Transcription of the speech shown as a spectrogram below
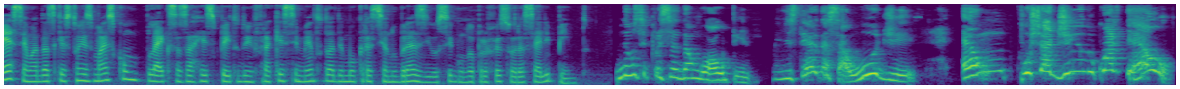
Essa é uma das questões mais complexas a respeito do enfraquecimento da democracia no Brasil, segundo a professora Célie Pinto. Não se precisa dar um golpe. O Ministério da Saúde é um puxadinho no quartel.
